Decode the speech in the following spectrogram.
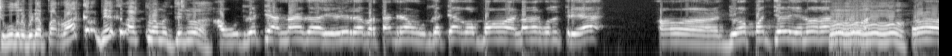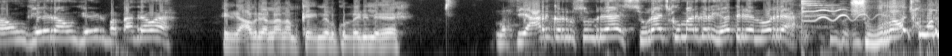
ಸಿಗುದಿಲ್ಲ ಬಿಡಪ್ಪ ರಾಕರ್ ಬೇಕಲ್ಲ ಅಟ್ ನಮ್ ತಿಳಿವ ಆ ಉದ್ಗಟ್ಟಿ ಅಣ್ಣಾಗ ಹೇಳಿರ ಬರ್ತಾನ್ರಿ ಅವ್ ಉದ್ಗಟ್ಟಿಯಾಗ ಒಬ್ಬ ಅಣ್ಣದನ್ ಗೊತ್ತೈತ್ರಿ? ಅವ ದೇವಪ್ಪ ಅಂತ ಹೇಳಿ ಏನೋ ಅದ ಅವ್ನ್ ಹೇಳಿರ ಅವ್ನ್ ಹೇಳಿರ್ ಬರ್ತಾನ್ರಿ ಅವ. ಅವ್ರೆಲ್ಲ ನಮ್ ಕೈ ನಿಲ್ಕೊಂಡ್ ನಡಿಲಿ ಮತ್ ಯಾರ ಕರ್ಸುನ್ರಿ ಶಿವರಾಜ್ ಕುಮಾರ್ ಗರ್ ಹೇಳ್ತೀರಿ ನೋಡ್ರಿ. ಶಿವರಾಜ್ ಕುಮಾರ್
